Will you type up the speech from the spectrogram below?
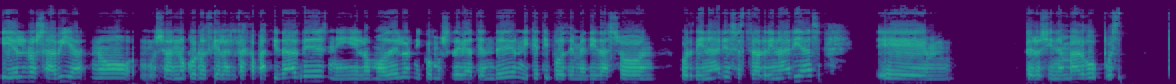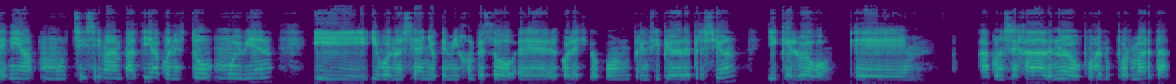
y él no sabía, no, o sea, no conocía las, capacidades, ni los modelos, ni cómo se debe atender, ni qué tipo de medidas son ordinarias, extraordinarias, em, pero sin embargo, pues tenía muchísima empatía, conectó muy bien y, y bueno, ese año que mi hijo empezó eh, el colegio con principio de depresión y que luego eh, aconsejada de nuevo por, por Marta,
